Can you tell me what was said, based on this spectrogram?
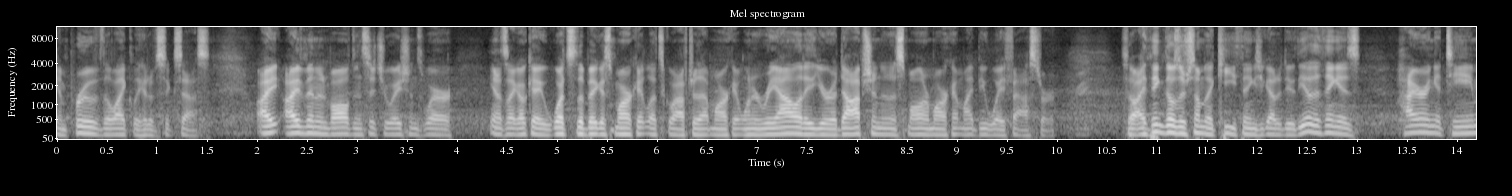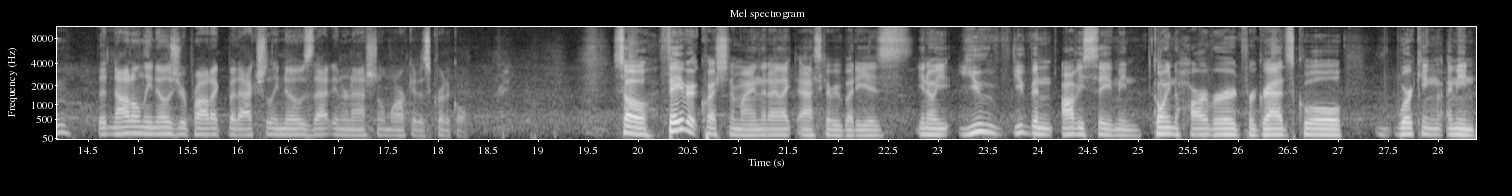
improve the likelihood of success. I, I've been involved in situations where you know it's like, okay, what's the biggest market? Let's go after that market. When in reality, your adoption in a smaller market might be way faster. So I think those are some of the key things you got to do. The other thing is hiring a team that not only knows your product but actually knows that international market is critical. So, favorite question of mine that I like to ask everybody is, you know, you- you've you've been obviously, I mean, going to Harvard for grad school, working. I mean,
